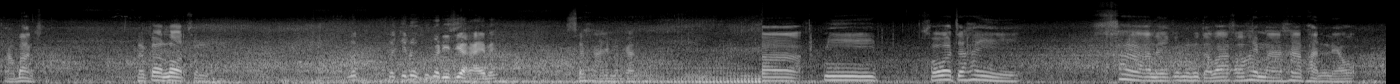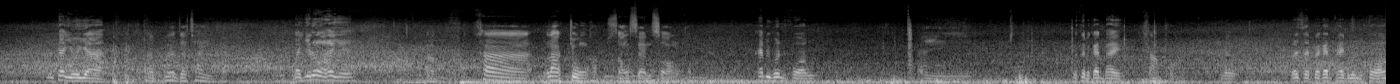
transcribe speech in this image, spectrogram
แถวบ้านครับ แล้วก็รอดคนหนึ่งรถปาเจโร่คู่กรณีเสียหายไหมเสียหายเหมือนกันเอ่อมีเขาว่าจะให้ค่าอะไรก็ไม่รู้แต่ว่าเขาให้มา5,000แล้วมันค่าเยียวยาครับน่าจะใช่ครับปาเจโร่ให้ไงครับค่าลากจูงครับ2 2 0 0 0ครับใครเป็นคนฟ้องไอ้บริษัทประกันภัยครับผมบริษัทประกันภัยเป็นคนฟ้อง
